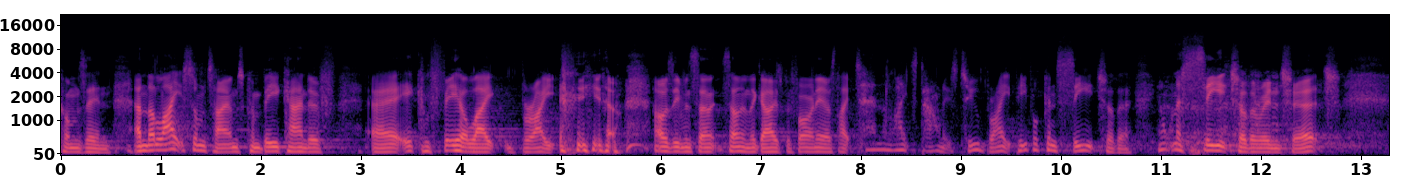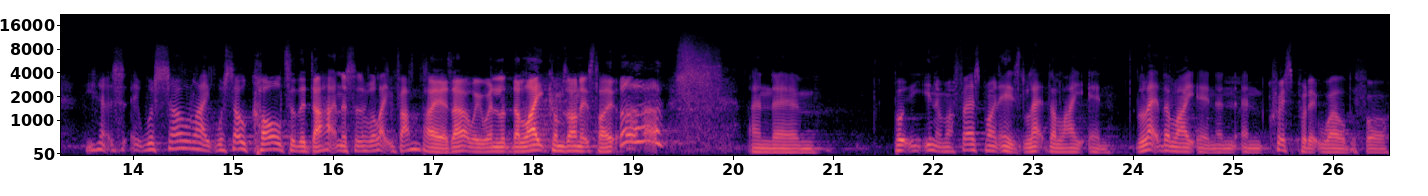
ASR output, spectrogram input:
comes in. And the light sometimes can be kind of uh, it can feel like bright. you know, I was even telling the guys before, and I was like, turn the lights down. It's too bright. People can see each other. You don't want to see each other in church. You know, we're so like we're so called to the darkness. We're like vampires, aren't we? When the light comes on, it's like ah. And um, but you know, my first point is let the light in. Let the light in. And, and Chris put it well before.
